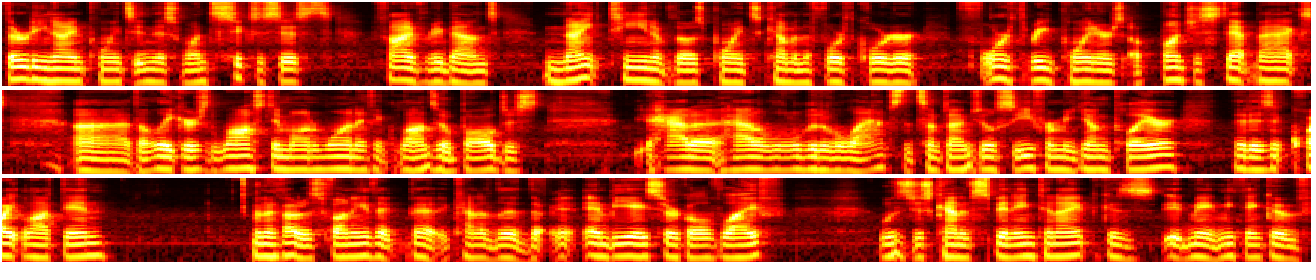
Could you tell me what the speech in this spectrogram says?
39 points in this one, six assists, five rebounds. 19 of those points come in the fourth quarter, four three pointers, a bunch of step backs. Uh, the Lakers lost him on one. I think Lonzo Ball just had a had a little bit of a lapse that sometimes you'll see from a young player that isn't quite locked in. And I thought it was funny that, that kind of the, the NBA circle of life was just kind of spinning tonight because it made me think of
